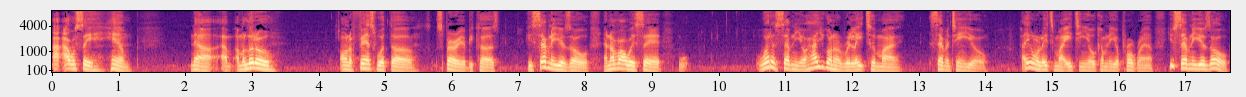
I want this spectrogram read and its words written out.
I, I would say him. Now, I'm, I'm a little on the fence with uh, Spurrier because he's 70 years old, and I've always said, what a 70 year old, how are you going to relate to my 17 year old? How are you going to relate to my 18 year old coming to your program? You're 70 years old,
